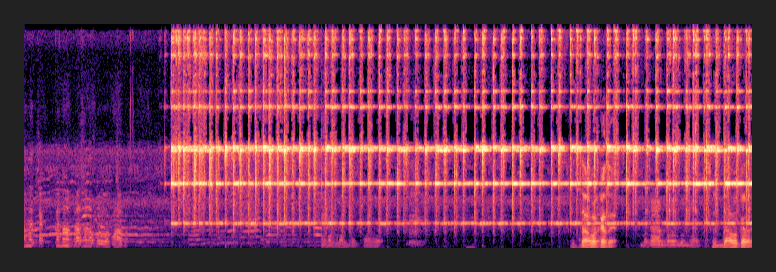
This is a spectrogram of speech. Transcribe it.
ಚಕ್ಕಂದ ಚಕ್ಕಂದ ಪ್ರಸಾದ ಕೊಡ್ಬೇಕು ನೋಡಪ್ಪ ಸುದ್ದಾವಕದೆ ಸುದ್ದಾವಕದೆ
